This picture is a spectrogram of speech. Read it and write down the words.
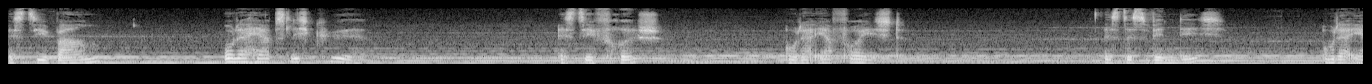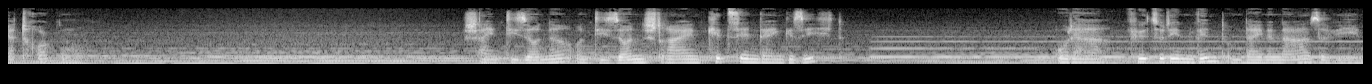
Ist sie warm oder herbstlich kühl? Ist sie frisch oder eher feucht? Ist es windig oder eher trocken? Scheint die Sonne und die Sonnenstrahlen kitzeln dein Gesicht? Oder fühlst du den Wind um deine Nase wehen?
